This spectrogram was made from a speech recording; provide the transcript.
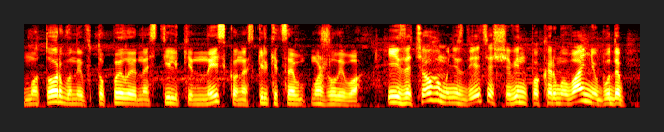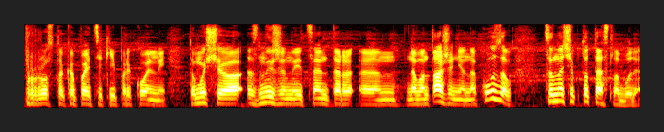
Мотор вони втопили настільки низько, наскільки це можливо. І за цього мені здається, що він по кермуванню буде просто капець який прикольний, тому що знижений центр ем, навантаження на кузов це начебто Тесла буде.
